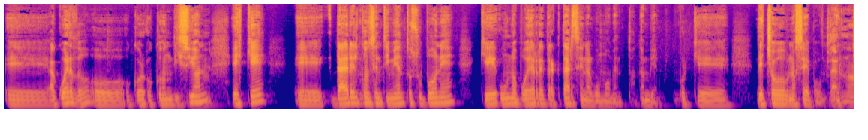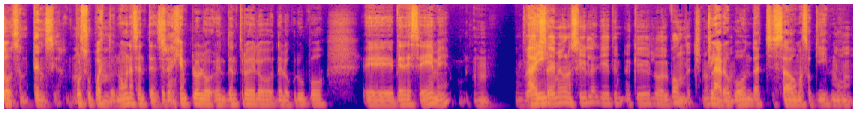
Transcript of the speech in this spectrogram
eh, acuerdo o, condición es que eh, dar el consentimiento supone que uno puede retractarse en algún momento también, porque de hecho, no sé. claro, no una sentencia. Por supuesto, no una sentencia. Por ejemplo, dentro de, los grupos eh, BDSM. BDSM es una sigla que, es lo del bondage, ¿no? Claro, bondage, sadomasoquismo.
